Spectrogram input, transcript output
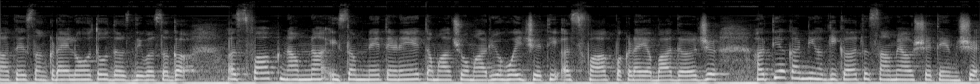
સાથે સંકળાયેલો હતો દસ દિવસ અગાઉ. અશફાક નામના ઈસમને તેણે તમાચો માર્યો હોય જેથી અશફાક પકડાયા બાદ જ હત્યાકાંડની હકીકત સામે આવશે તેમ છે.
